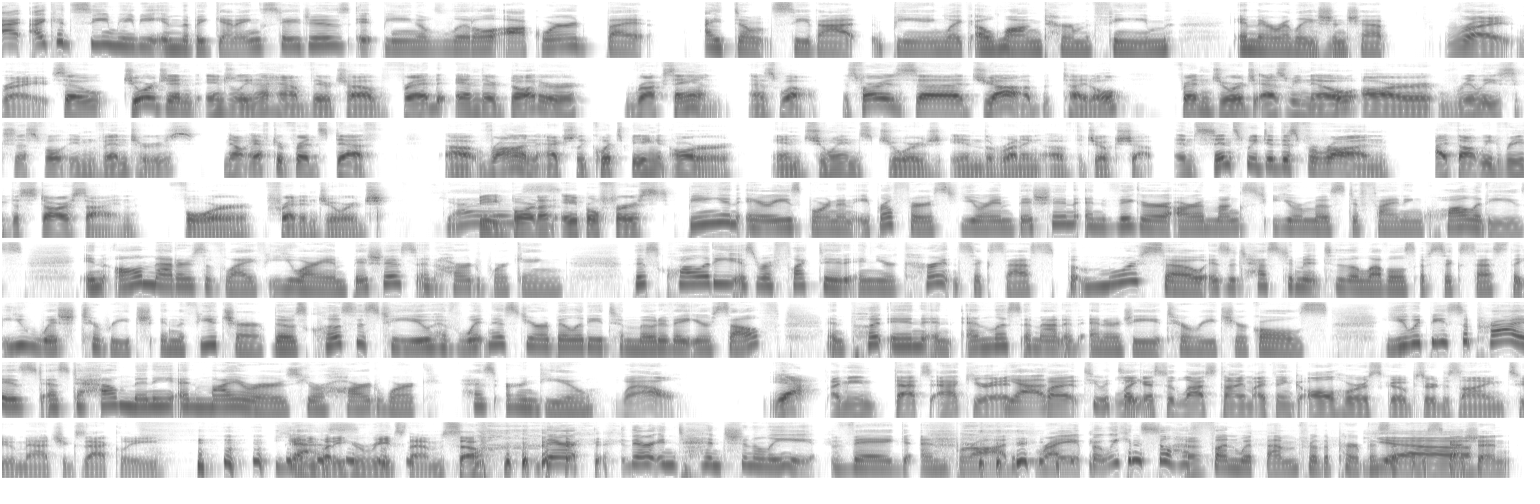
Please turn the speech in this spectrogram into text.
I, I could see maybe in the beginning stages it being a little awkward, but I don't see that being like a long term theme in their relationship. Right, right. so George and Angelina have their child Fred and their daughter Roxanne as well. As far as uh, job title, Fred and George, as we know, are really successful inventors. Now, after Fred's death, uh, Ron actually quits being an Auror and joins George in the running of the joke shop. And since we did this for Ron, I thought we'd read the star sign for Fred and George. Yes. Being born on April 1st, Being an Aries born on April 1st, your ambition and vigor are amongst your most defining qualities. In all matters of life, you are ambitious and hardworking. This quality is reflected in your current success, but more so is a testament to the levels of success that you wish to reach in the future. Those closest to you have witnessed your ability to motivate yourself and put in an endless amount of energy to reach your goals. You would be surprised as to how many admirers your hard work has earned you. Wow. Yeah, I mean, that's accurate. Yeah, But to a like I said last time, I think all horoscopes are designed to match exactly Yes. anybody who reads them. So they're they're intentionally vague and broad, right? But we can still have uh, fun with them for the purpose Yeah. of the discussion.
